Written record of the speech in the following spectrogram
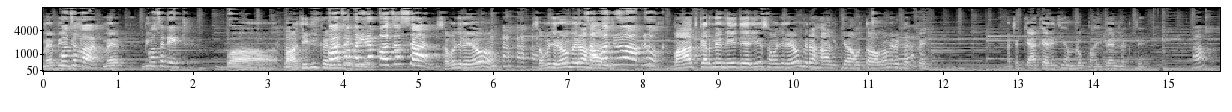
मैं बीच कौन सा मैं कौन सा डेट वाह बात ही नहीं करने कौन सा महीना कौन सा साल? समझ रहे हो? समझ रहे हो मेरा हाल? समझ रहे हो आप लोग? बात करने नहीं दे रही है समझ रहे हो मेरा हाल? क्या होता होगा मेरे घर पे? अच्छा क्या कह रही थी हम लोग? भाई बहन लगते हैं। हाँ?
